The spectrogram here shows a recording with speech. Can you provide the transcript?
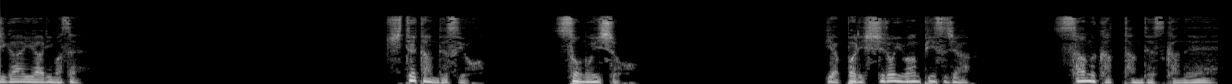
違いありません。着てたんですよ。その衣装。やっぱり白いワンピースじゃ、寒かったんですかね。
